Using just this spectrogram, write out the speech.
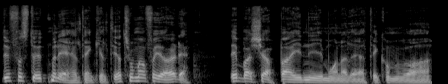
du får stå ut med det helt enkelt. Jag tror man får göra det. Det är bara att köpa i nio månader att det kommer vara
